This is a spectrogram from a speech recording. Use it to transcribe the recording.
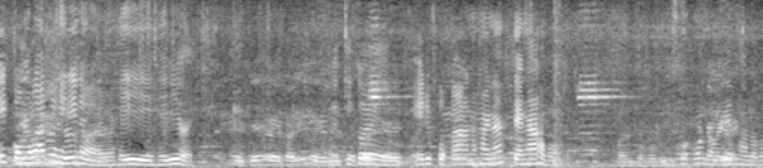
এই কমলাটো হেৰি নহয় হেৰি হেৰি হয় কি কয় এইটো পকা নহয় না টেঙা হ'ব ভাল হ'ব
